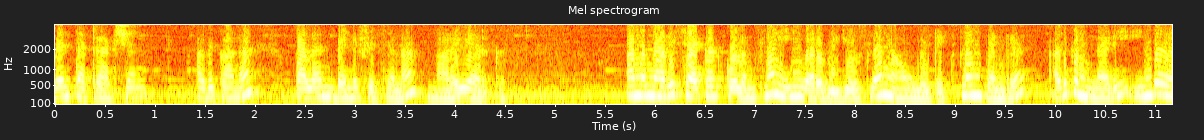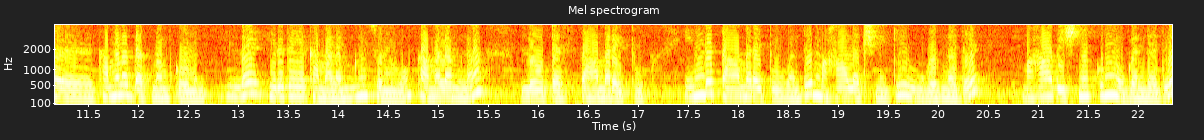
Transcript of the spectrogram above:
வெல்த் அட்ராக்ஷன் அதுக்கான பலன் பெனிஃபிட்ஸ் எல்லாம் நிறைய இருக்குது அந்த மாதிரி சேக்ரட் கோலம்ஸ்லாம் இனி வர வீடியோஸில் நான் உங்களுக்கு எக்ஸ்பிளைன் பண்ணுறேன் அதுக்கு முன்னாடி இந்த கமலபத்மம் கோலம் இல்லை ஹிருதய கமலம்னு சொல்லுவோம். கமலம்னா லோட்டஸ் தாமரைப்பூ. இந்த தாமரைப்பூ வந்து மகாலட்சுமிக்கு உகந்தது. மகாவிஷ்ணுக்கும் உகந்தது.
